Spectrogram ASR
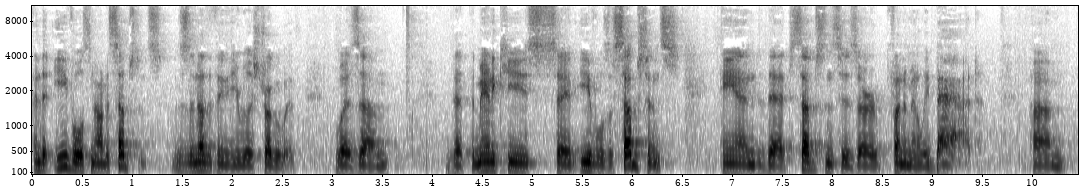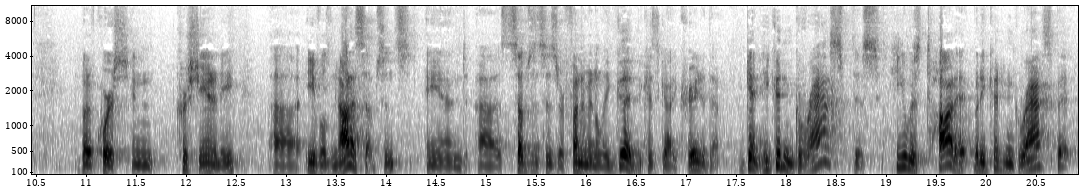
and that evil is not a substance. This is another thing that he really struggled with, was um, that the Manichees say that evil is a substance, and that substances are fundamentally bad. Um, but of course, in Christianity, uh, evil is not a substance, and uh, substances are fundamentally good because God created them. Again, he couldn't grasp this. He was taught it, but he couldn't grasp it.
